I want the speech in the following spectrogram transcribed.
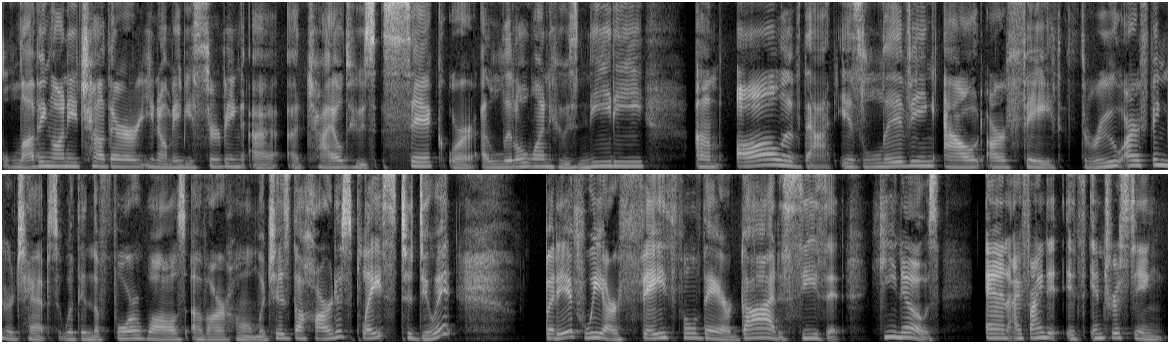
loving on each other, you know, maybe serving a, a child who's sick or a little one who's needy. Um, all of that is living out our faith through our fingertips within the four walls of our home, which is the hardest place to do it. But if we are faithful there, God sees it, He knows. And I find it it's interesting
